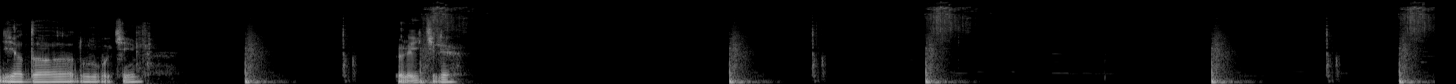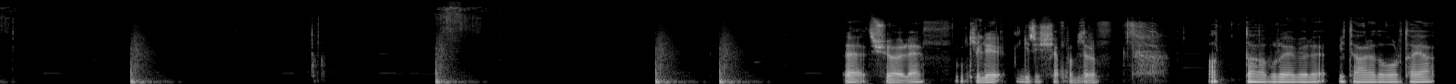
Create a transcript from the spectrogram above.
Ya da dur bakayım. Böyle ikili. Evet şöyle ikili giriş yapabilirim. Hatta buraya böyle bir tane de ortaya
